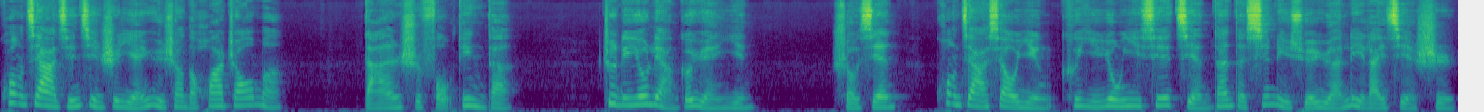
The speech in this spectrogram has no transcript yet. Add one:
框架仅仅是言语上的花招吗？答案是否定的。这里有两个原因。首先，框架效应可以用一些简单的心理学原理来解释。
